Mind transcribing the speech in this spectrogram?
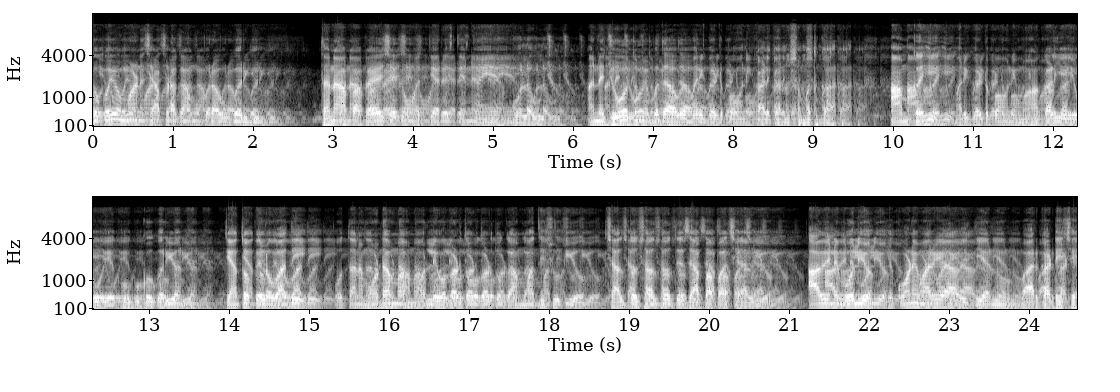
તો કયો માણસ આપણા ગામ ઉપર આવું કર્યું ધનાપા કહે છે કે હું અત્યારે જ તેને અહીંયા બોલાવું છું. અને જો તમે બધા હવે મારી ગઢપાઓની કાળકાનો ચમત્કાર આમ કહી મારી ગઢપાઓની મહાકાળીએ એવો એક હુબકો કર્યો ને ત્યાં તો પેલો વાદી પોતાના મોઢામાં મોરલી વગાડતો વગાડતો ગામમાંથી છૂટ્યો. ચાલતો ચાલતો તે ઝાપા પાછે આવ્યો. આવીને બોલ્યો કે કોણે મારી આ વિદ્યાનું બહાર કાઢી છે?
